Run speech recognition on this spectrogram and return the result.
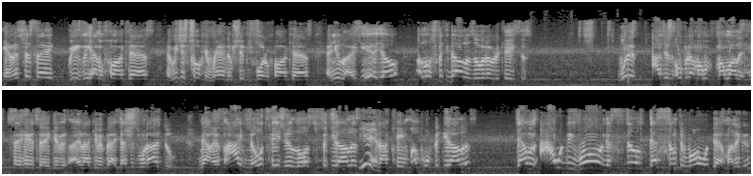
And let's just say we, we have a podcast and we just talking random shit before the podcast, and you like, yeah, yo, I lost fifty dollars or whatever the case is. What if I just open up my, my wallet, say, here, say, give it, and I give it back? That's just what I do. Now, if I know Tasia lost fifty dollars Yeah. and I came up on fifty dollars, that was I would be wrong. That's still that's something wrong with that, my nigga.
